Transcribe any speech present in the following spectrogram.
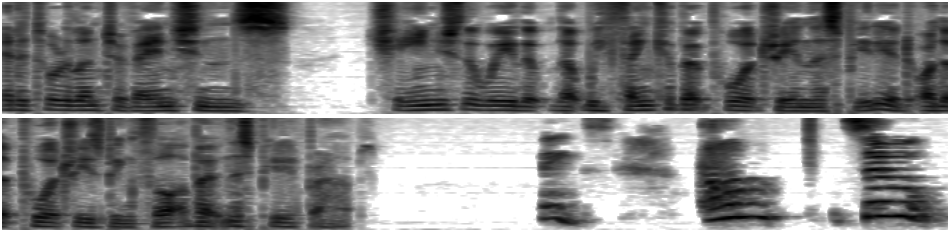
editorial interventions change the way that, that we think about poetry in this period, or that poetry is being thought about in this period, perhaps? Thanks. Um, so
